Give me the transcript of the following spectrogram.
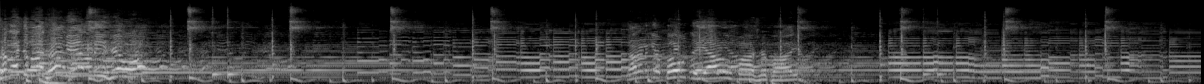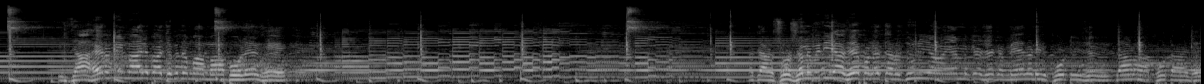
જગત કારણ કે બહુ દયાળુ માં છે ભાઈ. જાહેરની માલિકા જગતમાં માં બોલે છે. અત્યારે સોશિયલ મીડિયા છે, પણ અત્યારે દુનિયામાં એમ કે છે કે મેલડી ખોટી છે, દાણા ખોટા છે,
